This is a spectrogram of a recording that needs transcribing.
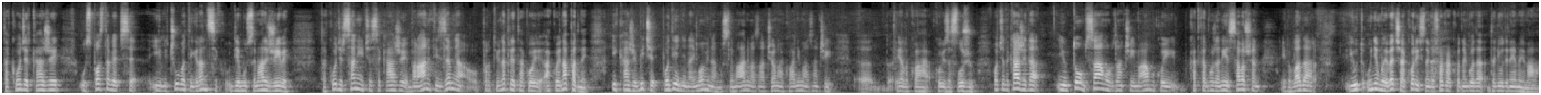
Također, kaže, uspostavljati se ili čuvati granice gdje muslimani žive. Također, sa njim će se, kaže, braniti zemlja protiv neprijeta ako je, ako je napadne. I, kaže, bit će podijeljena imovina muslimanima, znači ona koja njima, znači, eh, jel, koja, koju zaslužuju. Hoće da kaže da i u tom samom, znači, imamu koji kad kad možda nije savršen ili vladar, i u, njemu je veća korist nego svakako nego da, da ljudi nemaju mama.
